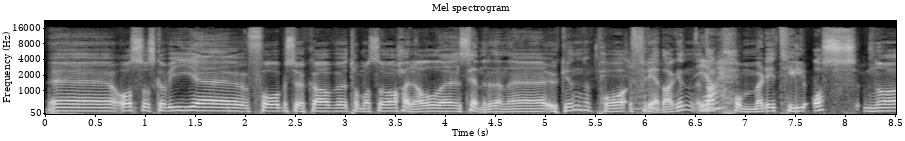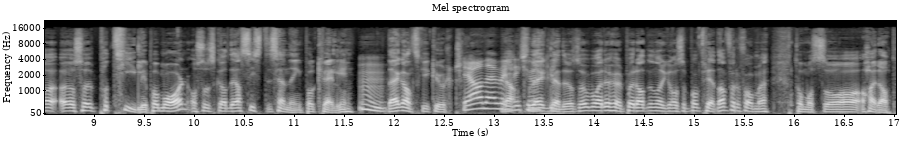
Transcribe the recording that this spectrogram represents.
Eh, og så skal vi eh, få besøk av Thomas og Harald eh, senere denne uken, på fredagen. Ja. Da kommer de til oss nå, altså på tidlig på morgen, og så skal de ha siste sending på kvelden. Det er ganske kult. Ja, det er Ja, veldig så det gleder vi oss til. Bare hør på Radio Norge også på fredag for å få med Thomas og Harald.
